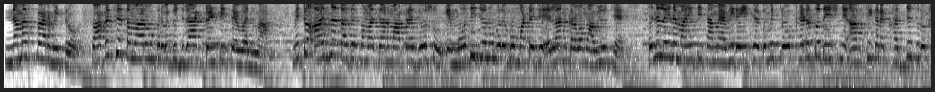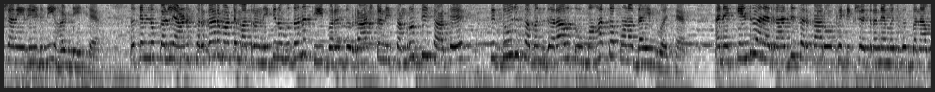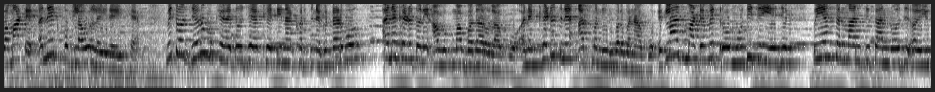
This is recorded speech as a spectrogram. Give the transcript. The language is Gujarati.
નમસ્કાર મિત્રો, સ્વાગત છે તમારું ગરવી ગુજરાત ટ્વેન્ટી સેવનમાં મિત્રો, આજના તાજા સમાચારમાં આપણે જોશું કે મોદીજીનું ગરીબો માટે જે એલાન કરવામાં આવ્યું છે, જેને લઈને માહિતી સામે આવી રહી છે, તો મિત્રો, ખેડૂતો દેશની આર્થિક અને ખાદ્ય સુરક્ષાની રીઢની હડ્ડી છે. તો તેમનું કલ્યાણ સરકાર માટે માત્ર નીતિનો મુદ્દો નથી, પરંતુ રાષ્ટ્રની સમૃદ્ધિ સાથે સીધો જ સંબંધ ધરાવતું મહત્વપૂર્ણ દાયિત્વ છે. અને કેન્દ્ર અને રાજ્ય સરકારો ખેતી ક્ષેત્રને મજબૂત બનાવવા માટે અનેક પગલાઓ લઈ રહી છે. મિત્રો, જેનો મુખ્ય હેતુ છે ખેતીના ખર્ચને ઘટાડવો અને ખેડૂતોની આવકમાં વધારો લાવવો અને ખેડૂતને આત્મનિર્ભર બનાવવો. એટલા જ માટે મિત્રો, મોદીજીએ જે પીએમ સન્માન કિસાન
